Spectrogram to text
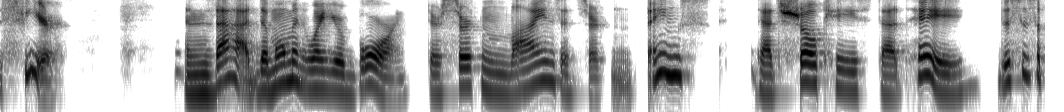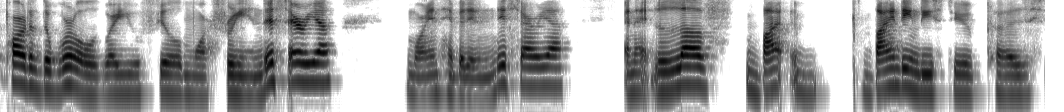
sphere. And that the moment where you're born there's certain lines and certain things that showcase that hey this is a part of the world where you feel more free in this area more inhibited in this area and i love binding these two because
